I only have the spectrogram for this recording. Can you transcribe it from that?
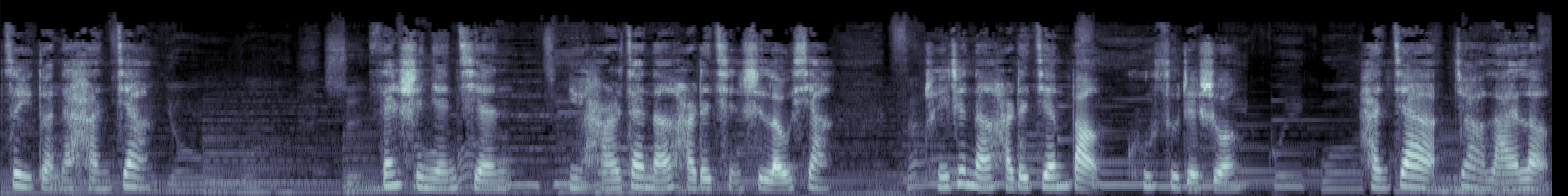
最短的寒假，三十年前，女孩在男孩的寝室楼下，捶着男孩的肩膀，哭诉着说。寒假就要来了，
